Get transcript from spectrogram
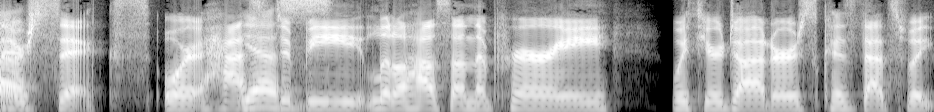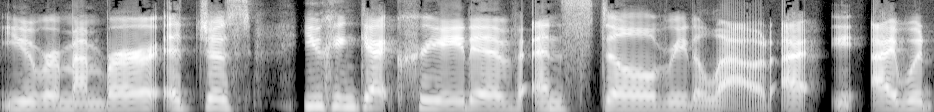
they're six, or it has to be Little House on the Prairie with your daughters because that's what you remember. It just you can get creative and still read aloud. I I would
